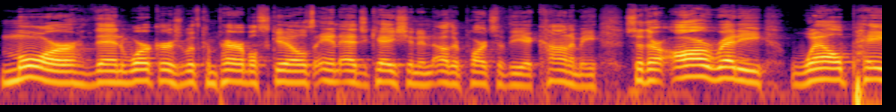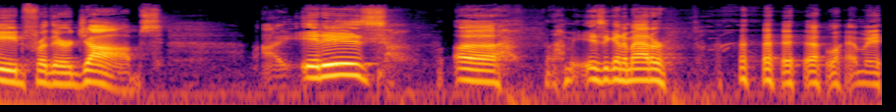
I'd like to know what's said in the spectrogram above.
more than workers with comparable skills and education in other parts of the economy. So they're already well paid for their jobs. It is, uh, I mean, is it going to matter? I mean,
